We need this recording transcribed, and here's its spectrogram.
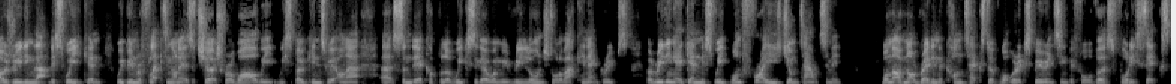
I was reading that this week and we've been reflecting on it as a church for a while. We, we spoke into it on our uh, Sunday a couple of weeks ago when we relaunched all of our Connect groups. But reading it again this week, one phrase jumped out to me. one that I've not read in the context of what we're experiencing before. Verse 46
